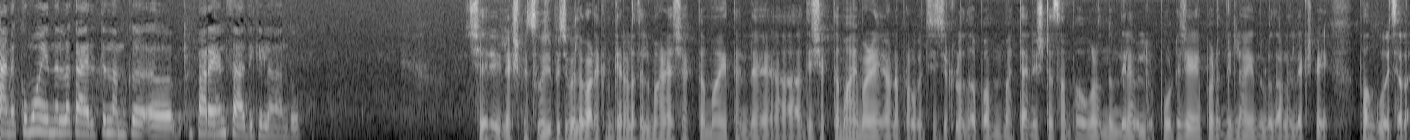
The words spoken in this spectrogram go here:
കനക്കുമോ എന്നുള്ള കാര്യത്തിൽ നമുക്ക് പറയാൻ സാധിക്കില്ല നന്ദു. ശരി ലക്ഷ്മി സൂചിപ്പിച്ച പോലെ വടക്കൻ കേരളത്തിൽ മഴ ശക്തമായി തന്നെ അതിശക്തമായ മഴയാണ് പ്രവചിച്ചിട്ടുള്ളത്. അപ്പം മറ്റ് അനിഷ്ട സംഭവങ്ങളൊന്നും നിലവിൽ റിപ്പോർട്ട് ചെയ്യപ്പെടുന്നില്ല എന്നുള്ളതാണ് ലക്ഷ്മി പങ്കുവച്ചത്.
